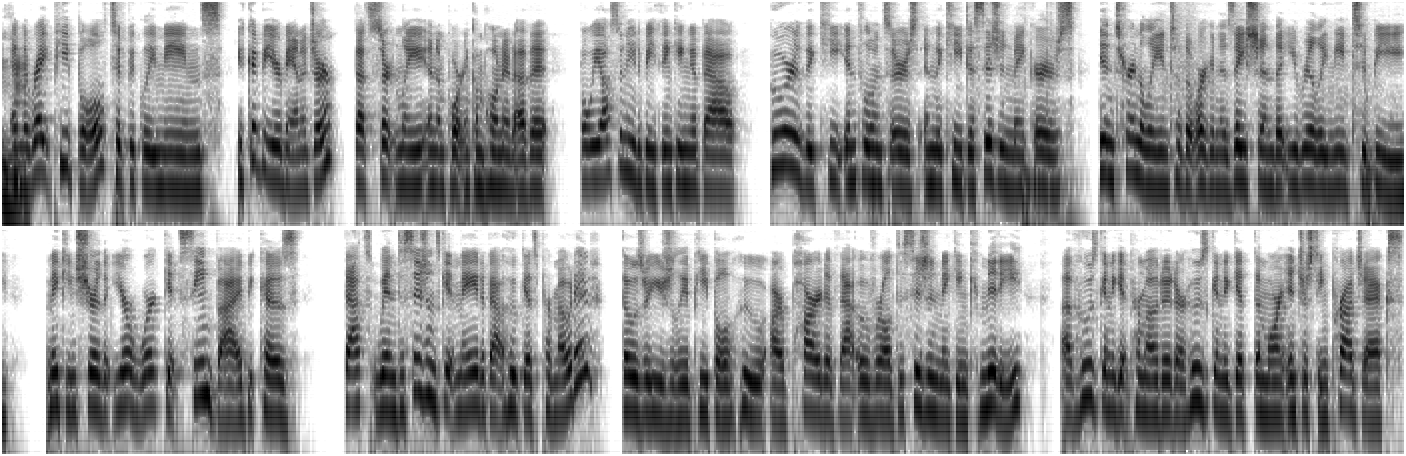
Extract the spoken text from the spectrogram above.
Mm-hmm. And the right people typically means it could be your manager. That's certainly an important component of it. But we also need to be thinking about who are the key influencers and the key decision makers internally into the organization that you really need to be making sure that your work gets seen by because that's when decisions get made about who gets promoted. Those are usually the people who are part of that overall decision making committee of who's going to get promoted or who's going to get the more interesting projects.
